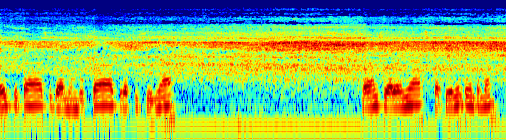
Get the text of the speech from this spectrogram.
baik kita sudah membuka televisinya dan suaranya seperti ini teman-teman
